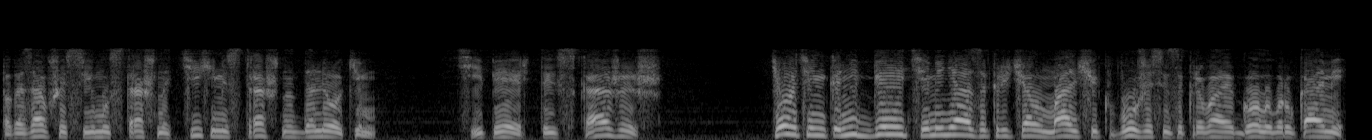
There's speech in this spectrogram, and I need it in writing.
показавшийся ему страшно тихим и страшно далеким. «Теперь ты скажешь?» «Тетенька, не бейте меня!» — закричал мальчик в ужасе, закрывая голову руками.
